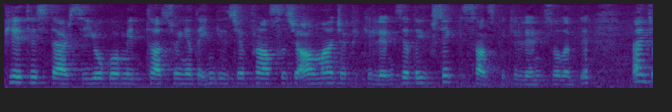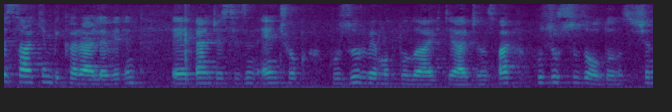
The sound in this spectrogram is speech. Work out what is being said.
pilates dersi, yoga, meditasyon ya da İngilizce, Fransızca, Almanca fikirleriniz ya da yüksek lisans fikirleriniz olabilir. Bence sakin bir kararla verin. E, bence sizin en çok huzur ve mutluluğa ihtiyacınız var. Huzursuz olduğunuz için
